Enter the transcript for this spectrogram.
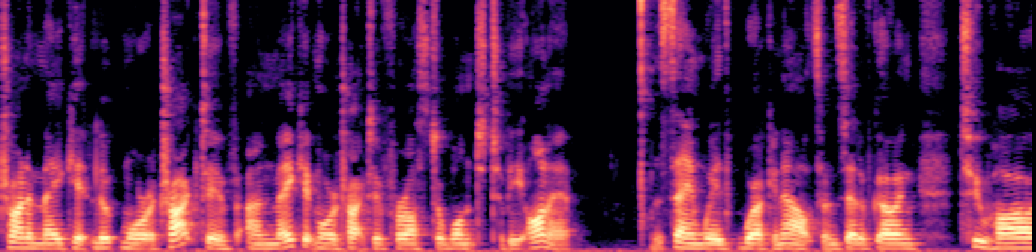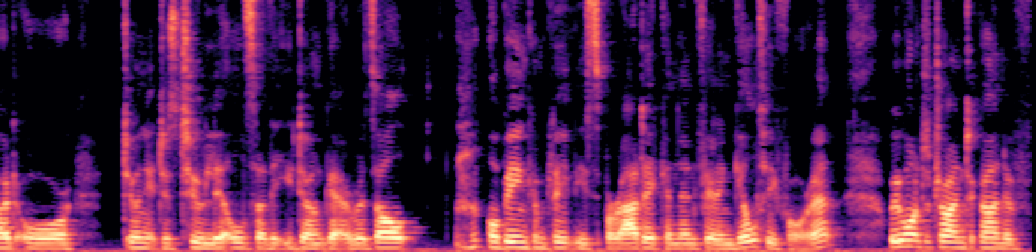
trying to make it look more attractive and make it more attractive for us to want to be on it. The same with working out. So instead of going too hard or doing it just too little so that you don't get a result or being completely sporadic and then feeling guilty for it, we want to try and to kind of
